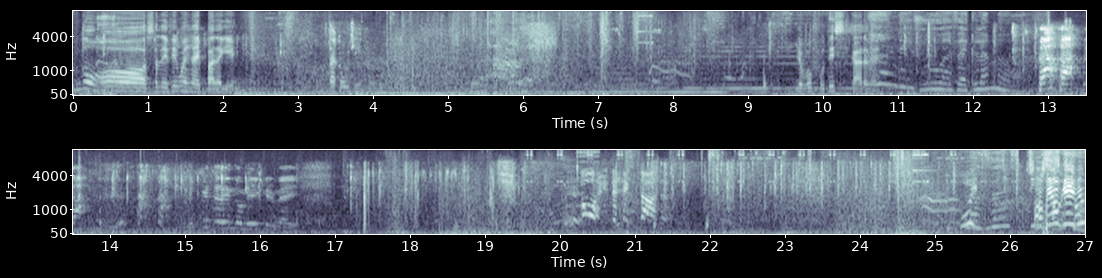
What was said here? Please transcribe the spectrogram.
Nossa, levei uma snipada aqui. Tá com o ainda? Eu vou foder esse cara, velho. Rendez-vous avec la mort. Eu fui do Maker, velho. Torre detectada. Ui. Salvei alguém, viu?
